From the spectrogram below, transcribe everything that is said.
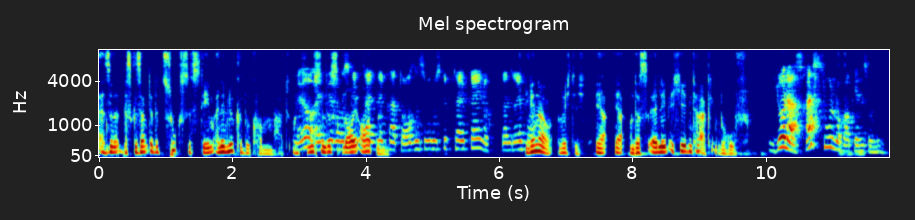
also das gesamte Bezugssystem eine Lücke bekommen hat und ja, müssen das neu es ordnen. Halt eine es gibt halt keine. Ganz einfach. Genau, richtig. Ja, ja. Und das erlebe ich jeden Tag im Beruf. Jonas, hast du noch Ergänzungen?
